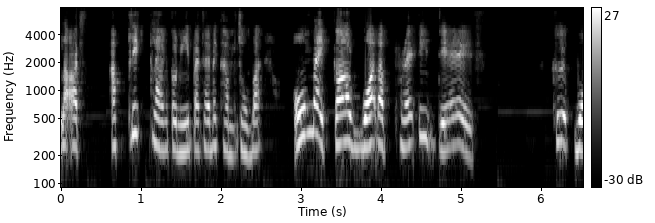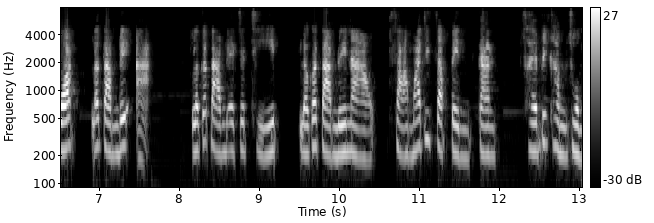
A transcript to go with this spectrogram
เราอาจจะพลิกแพลงตัวนี้ไปใช้เป็นคำชมว่า oh my god what a pretty day คือ what แล้วตามด้วยอะแล้วก็ตามด้วย adjective แล้วก็ตามด้วย noun สามารถที่จะเป็นการ ใช้เป็นคำชม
